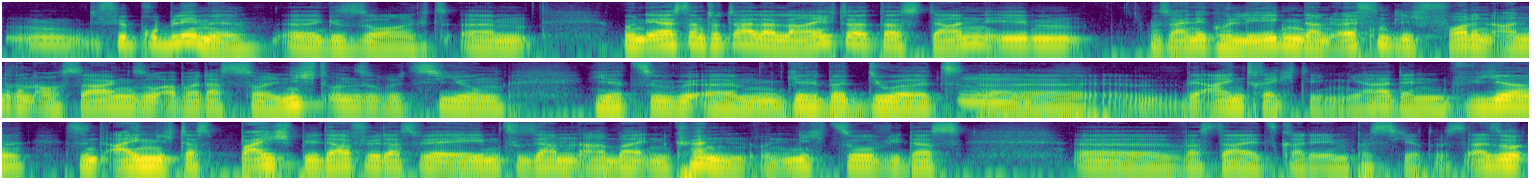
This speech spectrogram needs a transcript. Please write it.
mh, für Probleme äh, gesorgt. Ähm, und er ist dann total erleichtert, dass dann eben seine Kollegen dann öffentlich vor den anderen auch sagen, so, aber das soll nicht unsere Beziehung hier zu ähm, Gilbert Duart mhm. äh, beeinträchtigen, ja, denn wir sind eigentlich das Beispiel dafür, dass wir eben zusammenarbeiten können und nicht so wie das, äh, was da jetzt gerade eben passiert ist. Also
